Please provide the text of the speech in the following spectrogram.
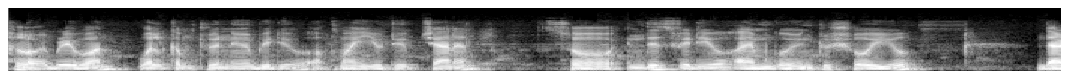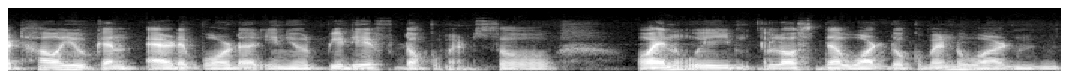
Hello everyone, welcome to a new video of my YouTube channel. So in this video I am going to show you that how you can add a border in your PDF document. So when we lost the Word document, when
